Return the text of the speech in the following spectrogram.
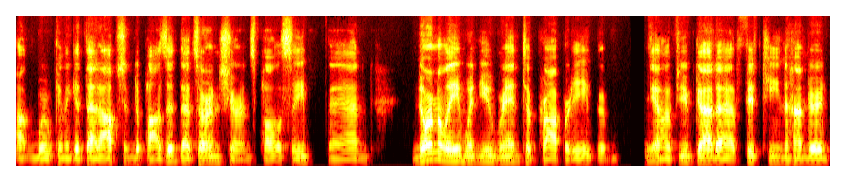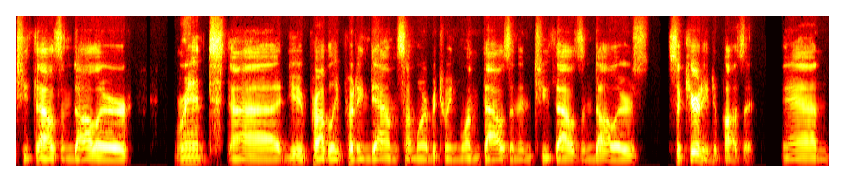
um, we're going to get that option deposit. That's our insurance policy. And normally, when you rent a property, you know, if you've got a fifteen hundred, two thousand dollar rent uh, you're probably putting down somewhere between one thousand and two thousand dollars security deposit. And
